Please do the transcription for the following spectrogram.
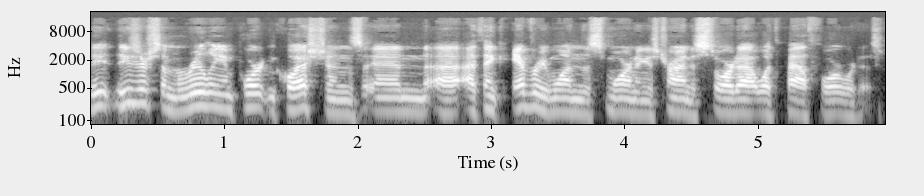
th- these are some really important questions, and uh, I think everyone this morning is trying to sort out what the path forward is.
